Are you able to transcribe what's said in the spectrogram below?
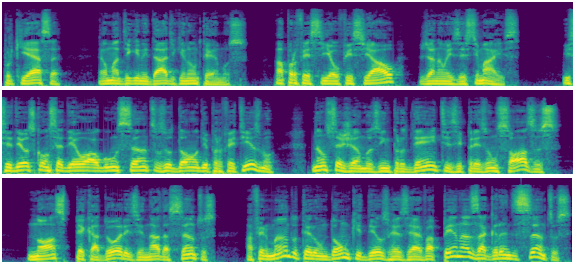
porque essa é uma dignidade que não temos. A profecia oficial já não existe mais. E se Deus concedeu a alguns santos o dom de profetismo, não sejamos imprudentes e presunçosos, nós, pecadores e nada santos, afirmando ter um dom que Deus reserva apenas a grandes santos,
